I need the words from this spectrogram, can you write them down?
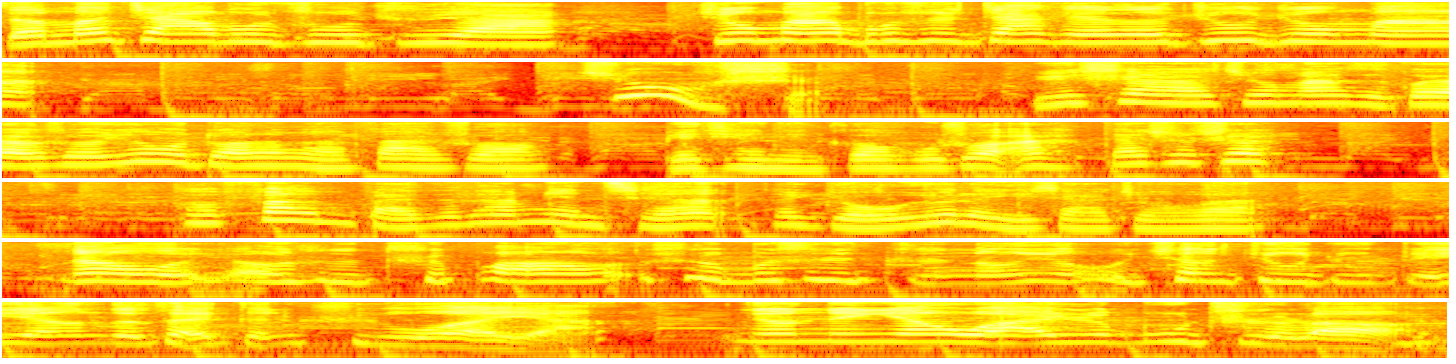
怎么嫁不出去呀？舅妈不是嫁给了舅舅吗？”就是。于是啊，舅妈给怪小兽又端了碗饭，说：“别听你哥胡说啊，该吃吃。”可饭摆在他面前，他犹豫了一下，就问：“那我要是吃胖了，是不是只能有像舅舅这样的才肯娶我呀？要那样，我还是不吃了。”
